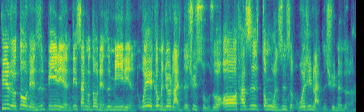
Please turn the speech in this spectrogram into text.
第二个逗点是 B 连，第三个逗点是 million，我也根本就懒得去数说哦它是中文是什么，我已经懒得去那个了。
